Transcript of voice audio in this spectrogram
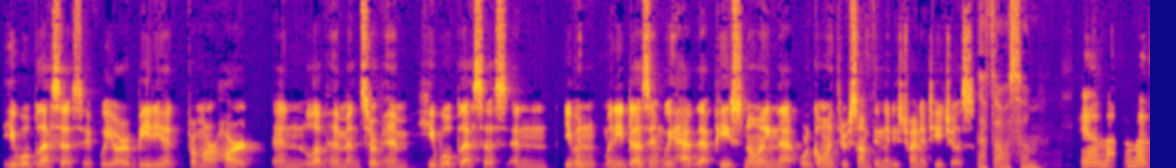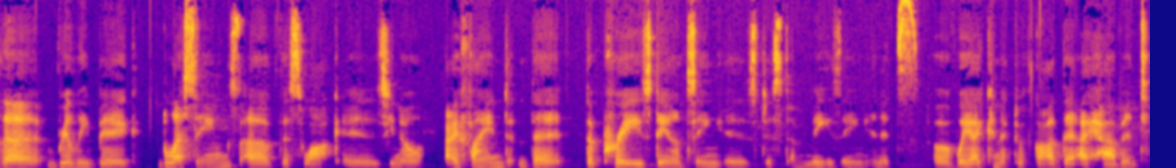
he will bless us if we are obedient from our heart and love him and serve him he will bless us and even when he doesn't we have that peace knowing that we're going through something that he's trying to teach us that's awesome and some of the really big blessings of this walk is you know i find that the praise dancing is just amazing and it's a way I connect with God that I haven't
